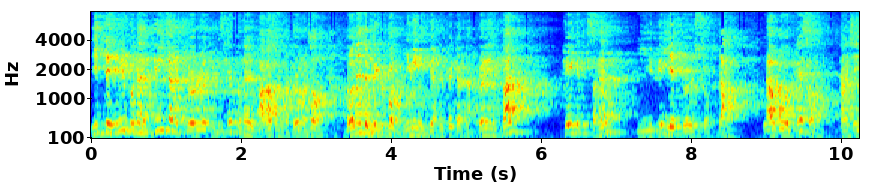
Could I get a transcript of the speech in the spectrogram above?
이때 일본은 회의장에 들어오려는 이세 분을 막아줍니다. 그러면서 너네들 외교권 이미 우리한테 뺏겼다. 그러니까 회의 특성은 이 회의에 들어올 수 없다. 라고 해서 당시에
